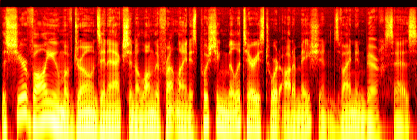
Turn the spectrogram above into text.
The sheer volume of drones in action along the front line is pushing militaries toward automation, Zwijnenburg says.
